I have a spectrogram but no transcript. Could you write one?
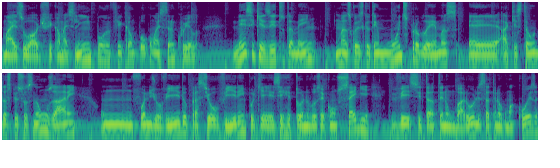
Mas o áudio fica mais limpo e fica um pouco mais tranquilo. Nesse quesito também, umas coisas que eu tenho muitos problemas é a questão das pessoas não usarem um fone de ouvido para se ouvirem, porque esse retorno você consegue ver se tá tendo um barulho, se tá tendo alguma coisa,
